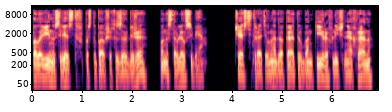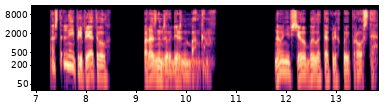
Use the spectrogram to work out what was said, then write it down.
Половину средств, поступавших из-за рубежа, он оставлял себе. Часть тратил на адвокатов, банкиров, личную охрану, а остальные припрятывал по разным зарубежным банкам. Но не все было так легко и просто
